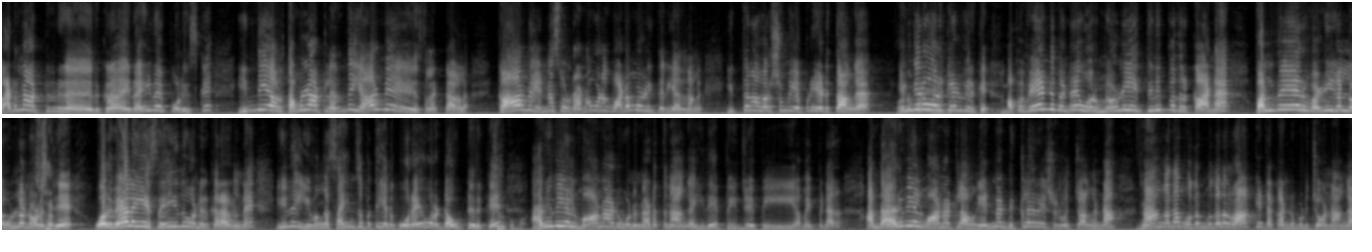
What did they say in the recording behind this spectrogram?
வடநாட்டு இருக்கிற ரயில்வே போலீஸ்க்கு இந்தியாவில் தமிழ்நாட்டுல இருந்து யாருமே செலக்ட் ஆகல. காரணம் என்ன சொல்கிறாங்கன்னா உனக்கு வடமொழி தெரியாதுனாங்க. இத்தனை வருஷமும் எப்படி எடுத்தாங்க? என்கிற ஒரு கேள்வி இருக்கு. அப்ப வேண்டுமென்றே ஒரு மொழியை திணிப்பதற்கான பல்வேறு வழிகள்ல உள்ள நுழைஞ்சு ஒரு வேலையை செய்து கொண்டிருக்கிறார்கள்னு இது இவங்க சயின்ஸை பத்தி எனக்கு ஒரே ஒரு டவுட் இருக்கு. அறிவியல் மாநாடு ஒண்ணு நடத்துனாங்க இதே பிஜேபி அமைப்பினர். அந்த அறிவியல் மாநாட்டுல அவங்க என்ன டிக்ளரேஷன் வச்சாங்கன்னா நாங்க தான் முதன் முதல்ல ராக்கெட்டை கண்டுபிடிச்சோம் நாங்க.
